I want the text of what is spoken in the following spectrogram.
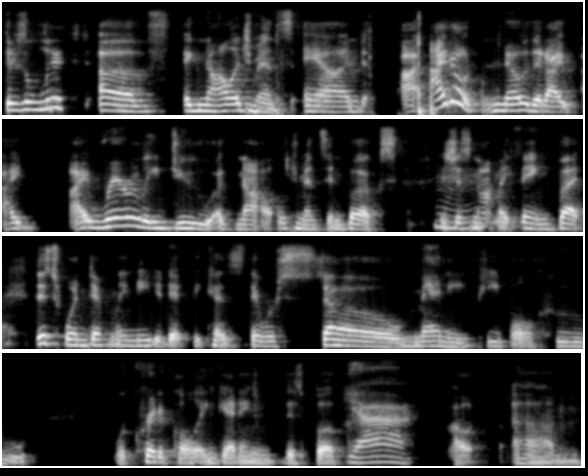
There's a list of acknowledgments, and I, I don't know that I, I I rarely do acknowledgments in books. It's mm just not my thing. But this one definitely needed it because there were so many people who were critical in getting this book yeah out. Um,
